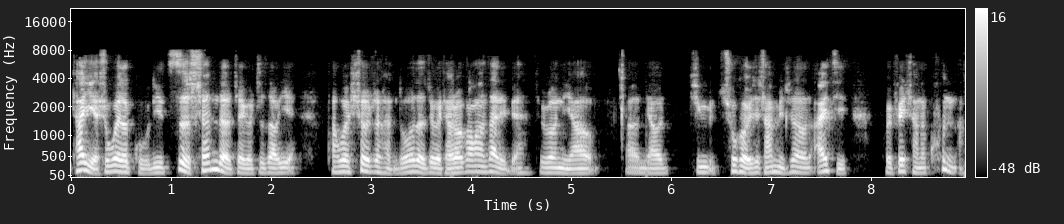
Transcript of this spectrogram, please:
它也是为了鼓励自身的这个制造业，它会设置很多的这个条条框框在里边，就是说你要呃你要进出口一些产品去到埃及会非常的困难。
